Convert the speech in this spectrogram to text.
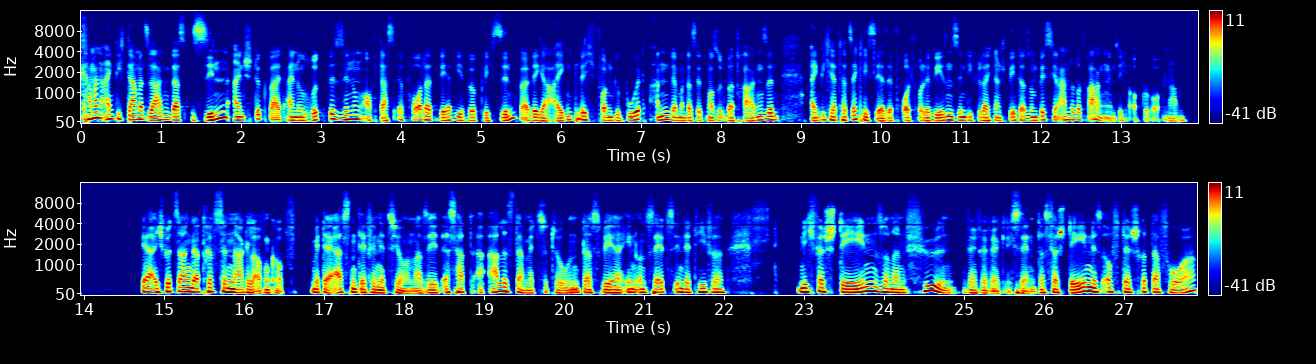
kann man eigentlich damit sagen, dass Sinn ein Stück weit eine Rückbesinnung auf das erfordert, wer wir wirklich sind, weil wir ja eigentlich von Geburt an, wenn man das jetzt mal so übertragen sind, eigentlich ja tatsächlich sehr, sehr freudvolle Wesen sind, die vielleicht dann später so ein bisschen andere Fragen in sich aufgeworfen haben. Ja, ich würde sagen, da triffst du den Nagel auf den Kopf mit der ersten Definition. Also es hat alles damit zu tun, dass wir in uns selbst in der Tiefe nicht verstehen, sondern fühlen, wer wir wirklich sind. Das Verstehen ist oft der Schritt davor.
